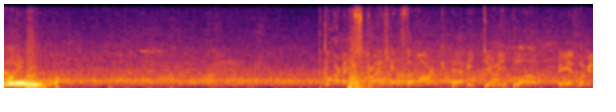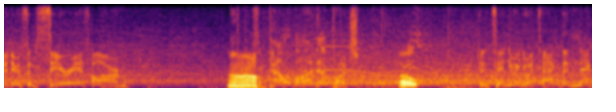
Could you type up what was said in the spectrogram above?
no. Corbin's strike hits the mark. Heavy duty blow. He is looking to do some serious harm. Ah. Some power behind that punch. Oh, Continuing to attack the neck.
